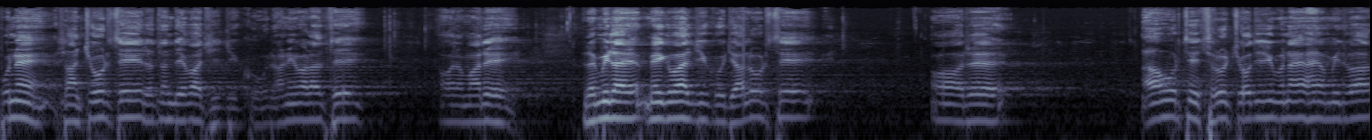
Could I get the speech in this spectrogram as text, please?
पुणे सांचोर से, रतन देवासी जी को रानीवाड़ा से और हमारे रमीला मेघवाल जी को जालोर से और आहोर से सरोज चौधरी जी बनाया है उम्मीदवार।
